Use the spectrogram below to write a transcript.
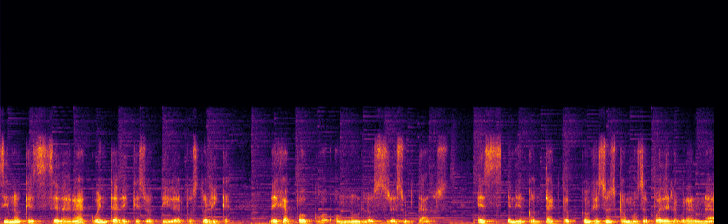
sino que se dará cuenta de que su actividad apostólica deja poco o nulos resultados. Es en el contacto con Jesús como se puede lograr una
